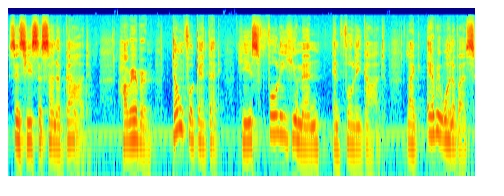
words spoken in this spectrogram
since he's the Son of God. However, don't forget that he is fully human and fully God. Like every one of us,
